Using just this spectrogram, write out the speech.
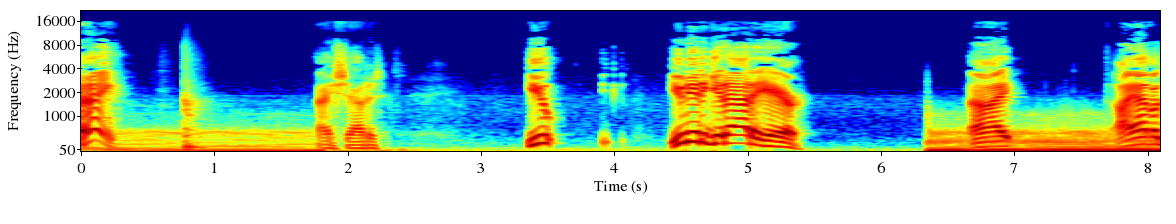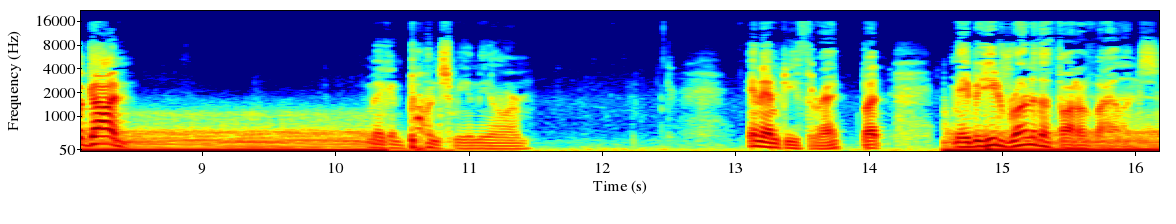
Hey! I shouted. You. You need to get out of here! I. I have a gun! Megan punched me in the arm. An empty threat, but maybe he'd run at the thought of violence.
